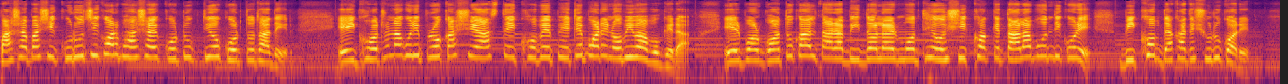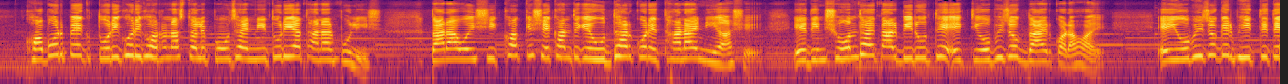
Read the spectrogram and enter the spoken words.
পাশাপাশি কুরুচিকর ভাষায় কটূক্তিও করত তাদের। এই ঘটনাগুলি প্রকাশ্যে আসতেই ক্ষোভে ফেটে পড়েন অভিভাবকেরা। এরপর গতকাল তারা বিদ্যালয়ের মধ্যে ওই শিক্ষককে তালাবন্দি করে বিক্ষোভ দেখাতে শুরু করেন। খবর পেয়ে তড়িঘড়ি ঘটনাস্থলে পৌঁছায় নিতুরিয়া থানার পুলিশ। তারা ওই শিক্ষককে সেখান থেকে উদ্ধার করে থানায় নিয়ে আসে। এদিন সন্ধ্যায় তার বিরুদ্ধে একটি অভিযোগ দায়ের করা হয়। এই অভিযোগের ভিত্তিতে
